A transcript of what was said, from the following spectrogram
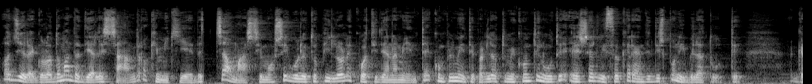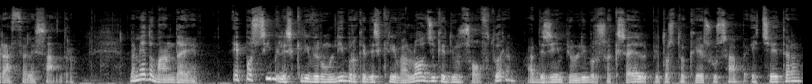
Oggi leggo la domanda di Alessandro che mi chiede: Ciao Massimo, seguo le tue pillole quotidianamente, complimenti per gli ottimi contenuti e il servizio che rendi disponibile a tutti. Grazie Alessandro. La mia domanda è: è possibile scrivere un libro che descriva logiche di un software, ad esempio un libro su Excel piuttosto che su SAP, eccetera?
